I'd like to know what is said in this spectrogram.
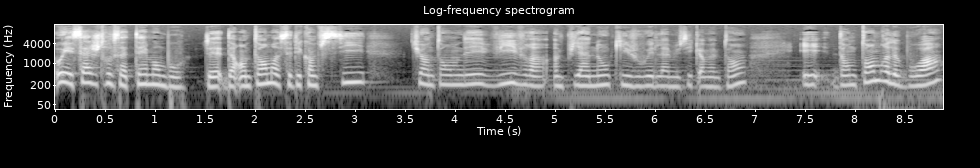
Oui, ça, je trouve ça tellement beau. De- D'entendre, c'était comme si tu entendais vivre un piano qui jouait de la musique en même temps. Et d'entendre le bois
